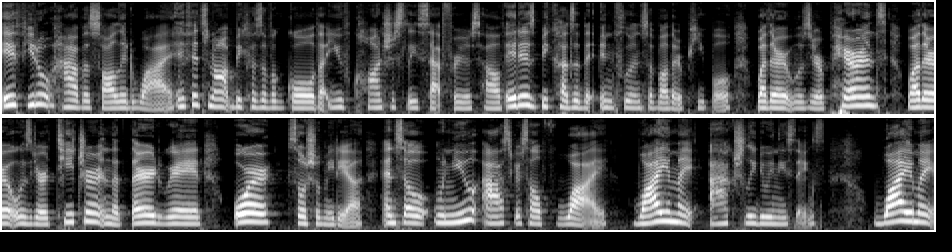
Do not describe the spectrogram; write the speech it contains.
If you don't have a solid why, if it's not because of a goal that you've consciously set for yourself, it is because of the influence of other people, whether it was your parents, whether it was your teacher in the third grade, or social media. And so when you ask yourself why, why am I actually doing these things? Why am I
